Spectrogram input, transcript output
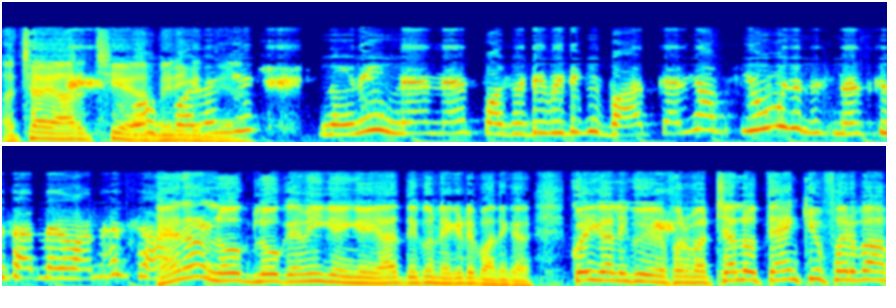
अच्छा यार अच्छी है यार मेरी गंदी नहीं नहीं मैं मैं पॉजिटिविटी की बात कर रही हूँ आप क्यों मुझे लिसनर्स के साथ लड़वाना चाह है ना? लोग लोग एम ही कहेंगे यार देखो नेगेटिव बातें कर कोई गाली कोई फरवा। चलो थैंक यू फरवा।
